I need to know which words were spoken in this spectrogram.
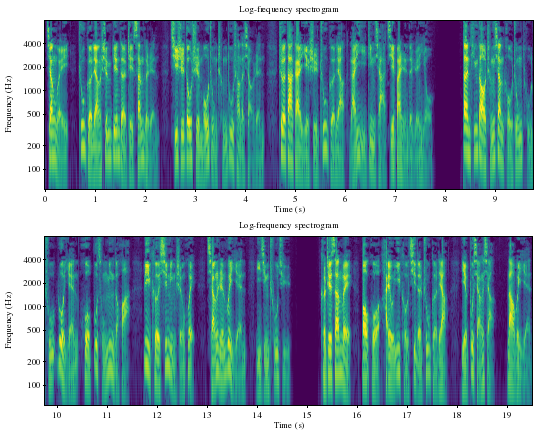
姜维、诸葛亮身边的这三个人，其实都是某种程度上的小人，这大概也是诸葛亮难以定下接班人的缘由。但听到丞相口中吐出若言或不从命的话，立刻心领神会，强人魏延已经出局。可这三位，包括还有一口气的诸葛亮，也不想想那魏延，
